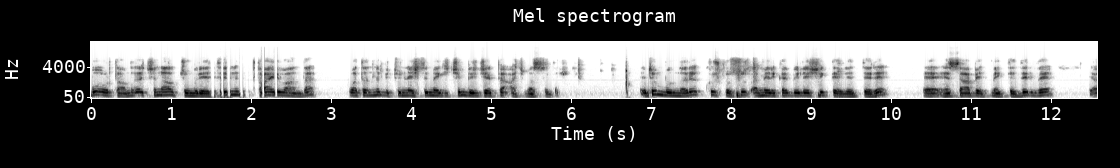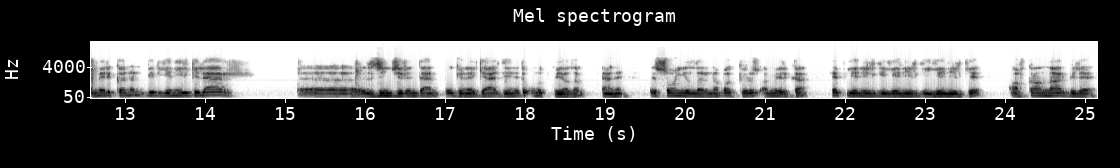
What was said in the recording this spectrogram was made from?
bu ortamda Çin Halk Cumhuriyeti'nin Tayvan'da vatanını bütünleştirmek için bir cephe açmasıdır. E, tüm bunları kuşkusuz Amerika Birleşik Devletleri e, hesap etmektedir ve Amerika'nın bir yenilgiler e, zincirinden bugüne geldiğini de unutmayalım. Yani e, son yıllarına bakıyoruz Amerika hep yenilgi, yenilgi, yenilgi. Afganlar bile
